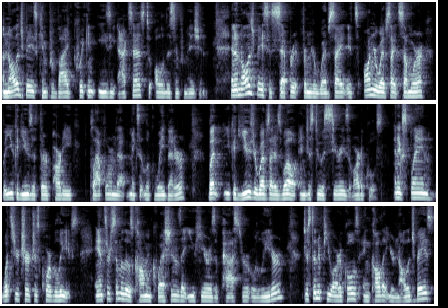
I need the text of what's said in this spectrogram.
A knowledge base can provide quick and easy access to all of this information. And a knowledge base is separate from your website. It's on your website somewhere, but you could use a third party platform that makes it look way better. But you could use your website as well and just do a series of articles and explain what's your church's core beliefs. Answer some of those common questions that you hear as a pastor or leader just in a few articles and call that your knowledge base.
